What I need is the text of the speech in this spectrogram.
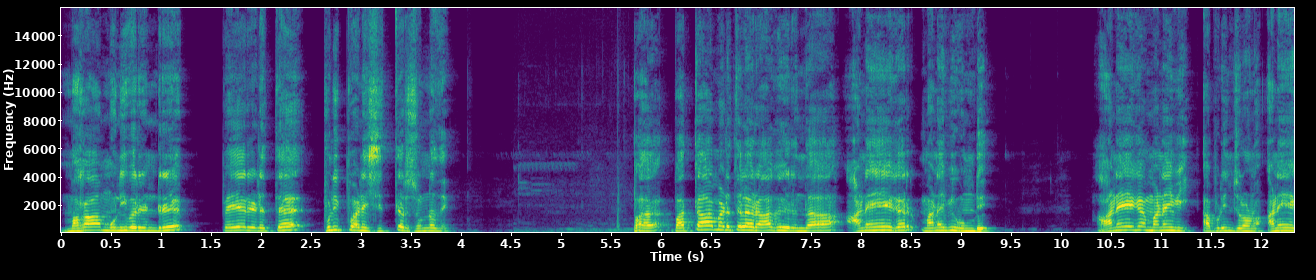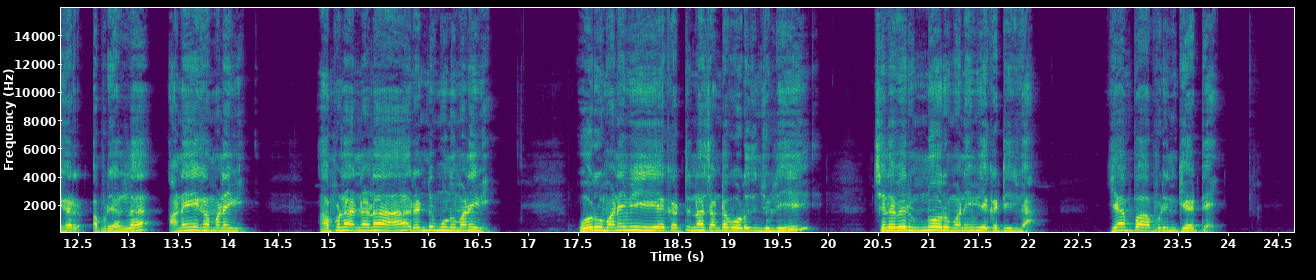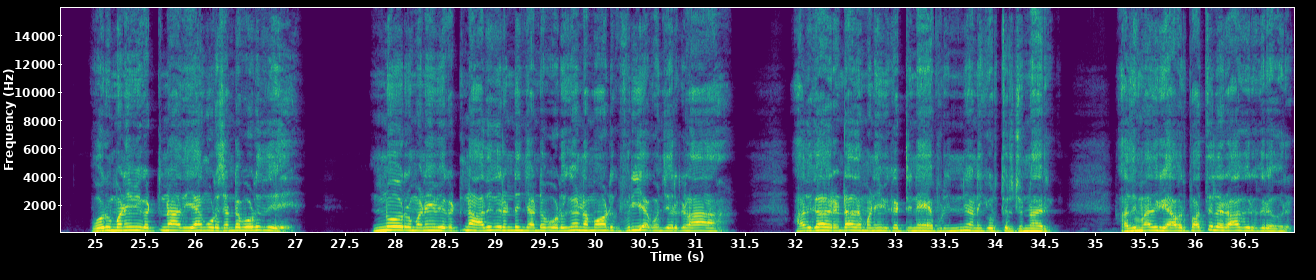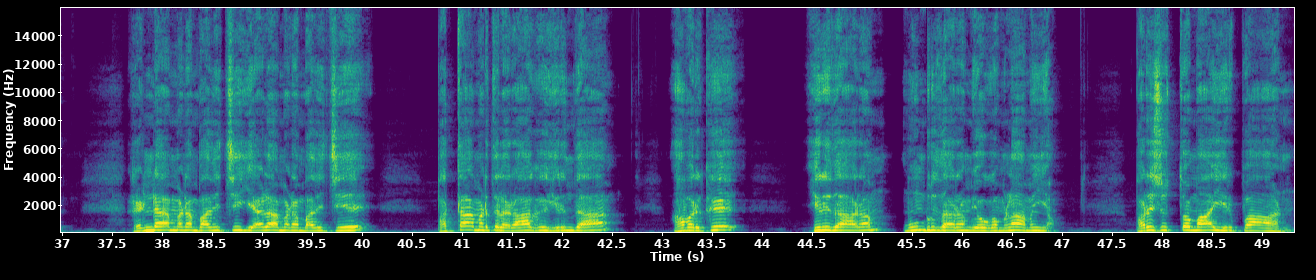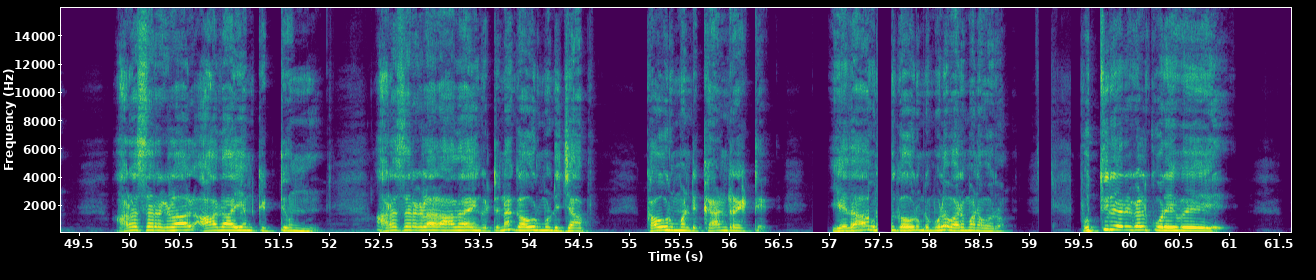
மகாமுனிவர் என்று பெயர் எடுத்த புலிப்பாணி சித்தர் சொன்னது. ப பத்தாம் இடத்துல ராகு இருந்தால் அநேகர் மனைவி உண்டு. அநேக மனைவி அப்படின்னு சொல்லணும். அநேகர் அப்படி அல்ல அநேக மனைவி. அப்படின்னா என்னென்னா ரெண்டு மூணு மனைவி. ஒரு மனைவியை கட்டுனா சண்டை போடுதுன்னு சொல்லி சில பேர் இன்னொரு மனைவியை கட்டிடுவேன். ஏன்பா அப்படின்னு கேட்டேன். ஒரு மனைவி கட்டினா அது ஏன் கூட சண்டை போடுது? இன்னொரு மனைவி கட்டினா அதுக்கு ரெண்டும் சண்டை போடுங்க நம்ம வாட்டுக்கு ஃப்ரீயாக கொஞ்சம் இருக்கலாம். அதுக்காக ரெண்டாவது மனைவி கட்டினேன் அப்படின்னு அன்றைக்கி ஒருத்தர் சொன்னார். அது மாதிரி அவர் பத்தில் ராகு இருக்கிறவர். ரெண்டாம் இடம் பாதித்து ஏழாம் இடம் பாதித்து பத்தாம் இடத்துல ராகு இருந்தால் அவருக்கு இருதாரம் மூன்று தாரம் யோகம்லாம் அமையும். பரிசுத்தமாயிருப்பான். அரசர்களால் ஆதாயம் கிட்டும். அரசர்களால் ஆதாயம் கிட்டுனா கவர்மெண்ட் ஜாப் கவர்மெண்ட் கான்ட்ராக்டு ஏதாவது கவர்மெண்ட் மூலம் வருமானம் வரும். புத்திரர்கள் குறைவு.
